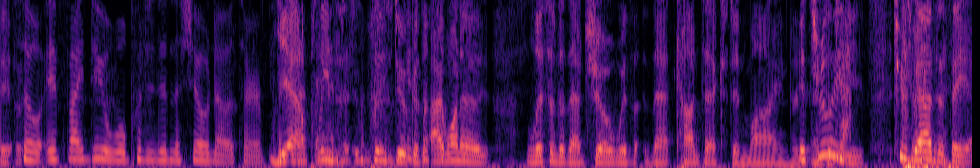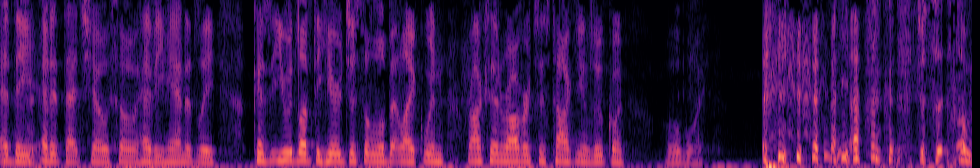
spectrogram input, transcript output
It- So if I do, we'll put it in the show notes or yeah, at or please, please do because I want to listen to that show with that context in mind. And, It's and to really see- too bad that they they edit that show so heavy handedly because you would love to hear just a little bit like when Roxanne Roberts is talking and Luke going, "Oh boy." just some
